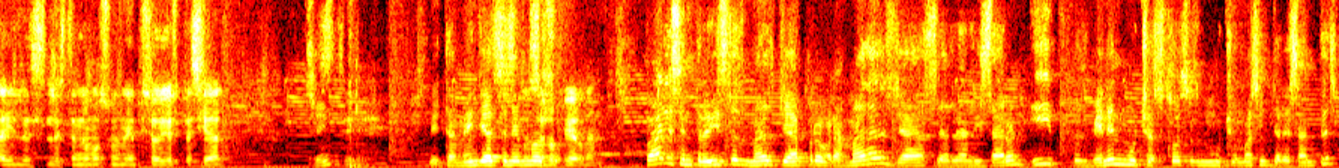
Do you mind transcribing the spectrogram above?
ahí les, tenemos un episodio especial. Sí. Este, y también ya tenemos varias entrevistas más ya programadas, ya se realizaron y pues vienen muchas cosas mucho más interesantes.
